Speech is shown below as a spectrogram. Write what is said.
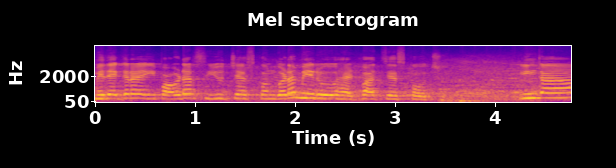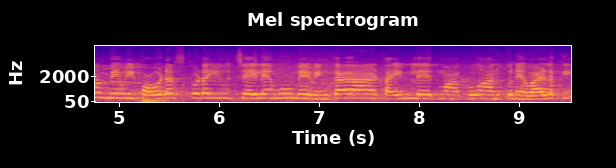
మీ దగ్గర ఈ పౌడర్స్ యూజ్ చేసుకొని కూడా మీరు హెడ్ వాష్ చేసుకోవచ్చు. ఇంకా మేము ఈ పౌడర్స్ కూడా యూజ్ చేయలేము. మేము ఇంకా టైం లేదు మాకు అనుకునే వాళ్ళకి.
